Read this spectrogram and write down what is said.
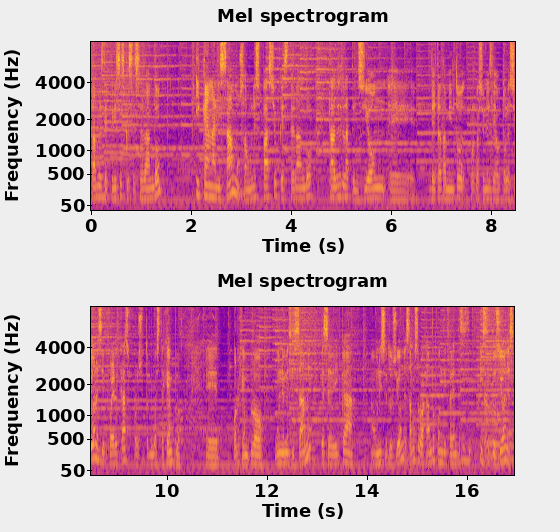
tal vez de crisis que se esté dando y canalizamos a un espacio que esté dando tal vez la atención eh, de tratamiento por cuestiones de autolesiones, si fue el caso, por eso tengo este ejemplo. Eh, por ejemplo, un MSISAME que se dedica a una institución, estamos trabajando con diferentes instituciones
